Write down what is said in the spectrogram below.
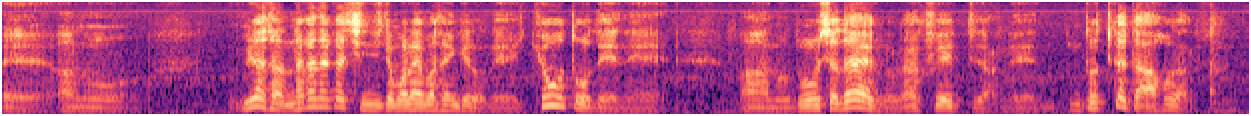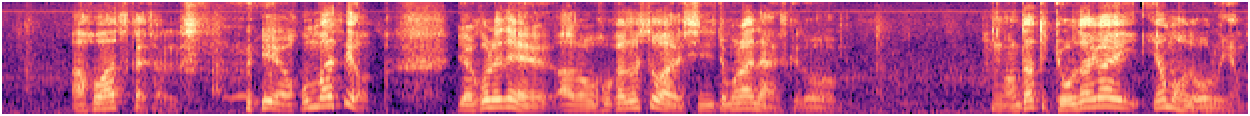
えー、あの皆さんなかなか信じてもらえませんけどね、京都でね、あの同志社大学の学生ってのはね、どっちかというとアホなんですよ。アホ扱いされる いや、ほんまですよ。いや、これね、あの、他の人は信じてもらえないんですけど、だって兄弟が山ほどおるんやもん。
